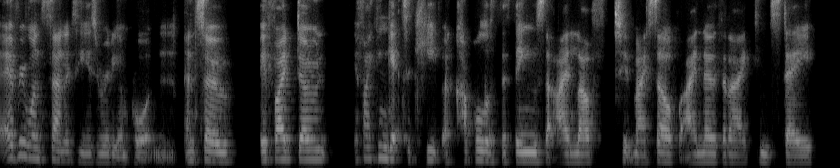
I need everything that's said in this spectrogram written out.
everyone's sanity is really important. And so if I don't, if I can get to keep a couple of the things that I love to myself, I know that I can stay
